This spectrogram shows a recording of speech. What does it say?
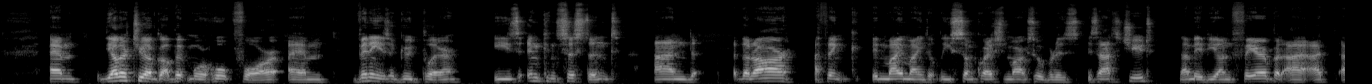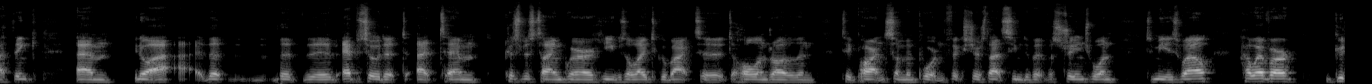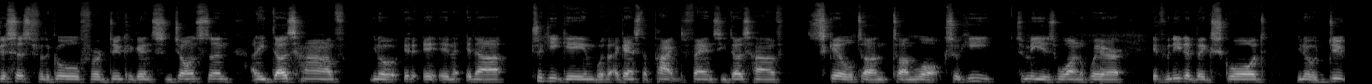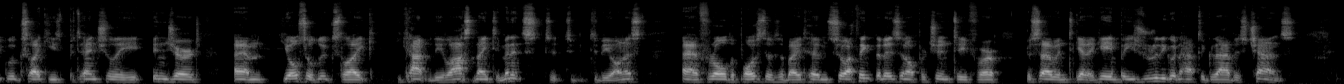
Um, the other two I've got a bit more hope for. Um, Vinny is a good player. He's inconsistent, and there are, I think, in my mind at least, some question marks over his, his attitude. That may be unfair, but I I, I think um, you know I, I, the the the episode at at um, Christmas time where he was allowed to go back to, to Holland rather than take part in some important fixtures that seemed a bit of a strange one to me as well. However, good assist for the goal for Duk against St Johnstone, and he does have, you know, in, in a tricky game with against a packed defence, he does have skill to, un, to unlock. So he, to me, is one where if we need a big squad, you know, Duk looks like he's potentially injured. Um, he also looks like he can't really last 90 minutes, to, to, to be honest, uh, for all the positives about him. So I think there is an opportunity for Besuijen to get a game, but he's really going to have to grab his chance.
